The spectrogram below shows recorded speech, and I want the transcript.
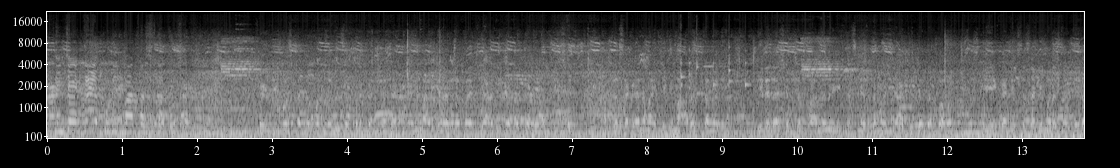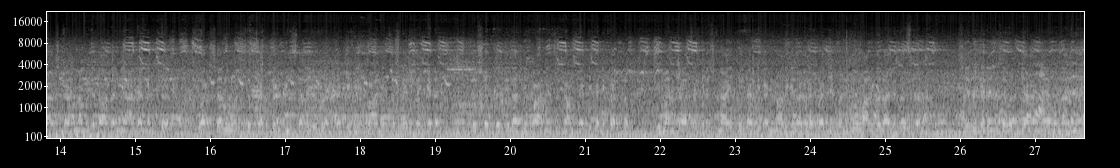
त्यांच्या काय पुढील पाच वर्षात अपेक्षा पहिली गोष्ट तर बंधूंचा प्रकल्प त्या ठिकाणी मार्गी लागला पाहिजे आधी करणं अपेक्षा आहे आपल्या सगळ्यांना माहिती आहे की महाराष्ट्रामध्ये दिलेला शब्द पाळणारा एकच नेता म्हणजे अजितदादा पवार. हे एका दिवसासाठी मरत नाही ते राजकारणामध्ये दादांनी आल्यानंतर वर्षानुवर्ष प्रत्येक दिवसाला एवढं त्या ठिकाणी पाहण्याचा प्रयत्न केला. जो शब्द दिला ते पाहण्याचं काम त्या ठिकाणी करतात. विमानतळाचा प्रश्न आहे तो त्या ठिकाणी मार्गी लागला पाहिजे पण तो मार्गी लागत असताना शेतकऱ्यांच्यावरती अन्याय होणार नाही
